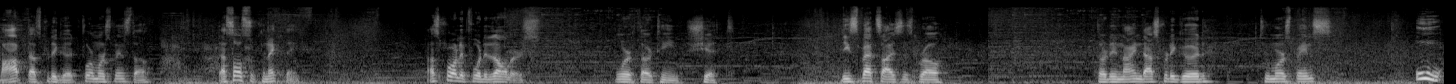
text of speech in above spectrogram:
Bob, that's pretty good. Four more spins though. That's also connecting. That's probably $40. Or 13, shit. These bet sizes, bro. 39, that's pretty good. Two more spins. Ooh,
